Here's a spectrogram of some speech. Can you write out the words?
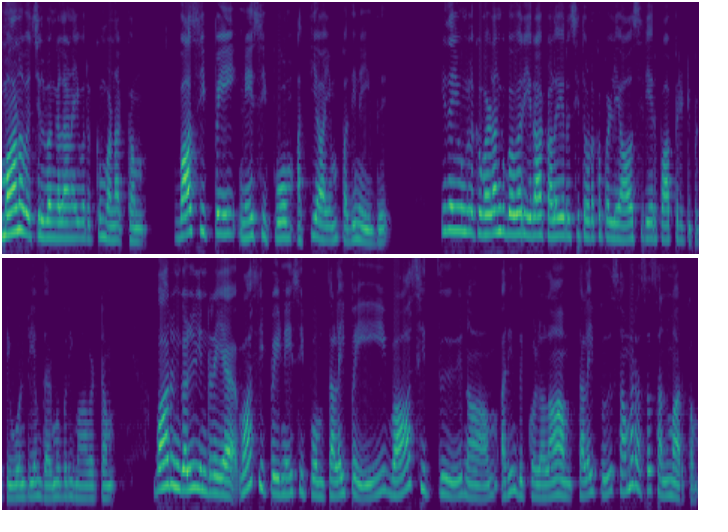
மாணவ செல்வங்கள் அனைவருக்கும் வணக்கம். வாசிப்பை நேசிப்போம் அத்தியாயம் பதினைந்து. இதை உங்களுக்கு வழங்குபவர் இரா. கலையரசி தொடக்கப்பள்ளி ஆசிரியர் பாப்பிரெட்டிப்பட்டி ஒன்றியம் தருமபுரி மாவட்டம். வாருங்கள் இன்றைய வாசிப்பை நேசிப்போம். தலைப்பை வாசித்து நாம் அறிந்து கொள்ளலாம். தலைப்பு சமரச சன்மார்க்கம்.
